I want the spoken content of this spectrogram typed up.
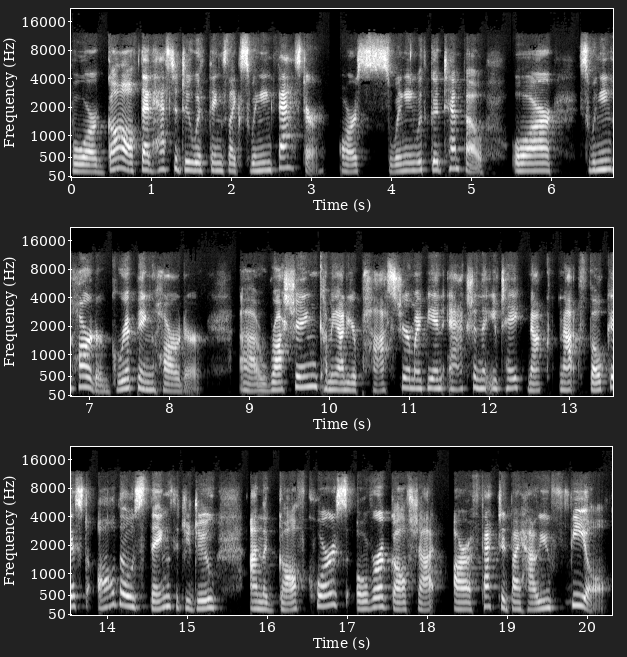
for golf, that has to do with things like swinging faster or swinging with good tempo or swinging harder, gripping harder, uh, rushing, coming out of your posture might be an action that you take, not, not focused. All those things that you do on the golf course over a golf shot are affected by how you feel.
